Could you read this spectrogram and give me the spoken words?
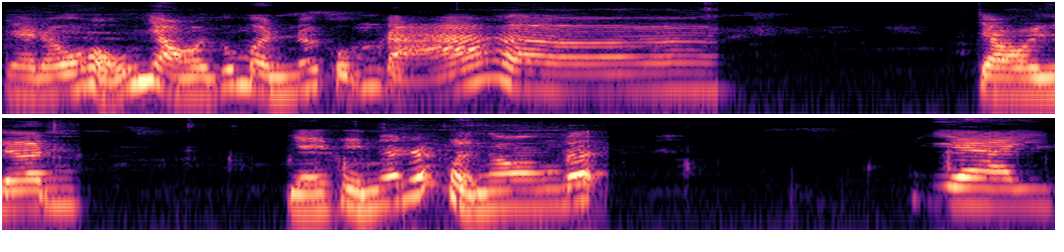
Và đậu hũ nhồi của mình nó cũng đã ờ, uh, trồi lên. Vậy thì nó rất là ngon đó. Dai.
